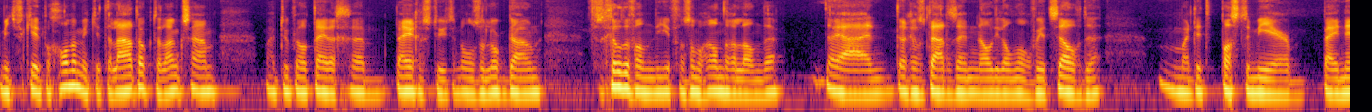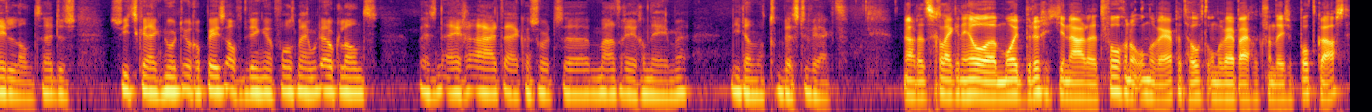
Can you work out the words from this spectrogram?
beetje verkeerd begonnen, een beetje te laat ook, te langzaam. Maar natuurlijk wel tijdig uh, bijgestuurd. En onze lockdown verschilde van die van sommige andere landen. Nou ja, en de resultaten zijn in al die landen ongeveer hetzelfde. Maar dit paste meer bij Nederland. Hè. Dus zoiets kan ik Noord-Europees afdwingen. Volgens mij moet elk land bij zijn eigen aard eigenlijk een soort uh, maatregel nemen die dan het beste werkt. Nou, dat is gelijk een heel uh, mooi bruggetje naar het volgende onderwerp, het hoofdonderwerp eigenlijk van deze podcast.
